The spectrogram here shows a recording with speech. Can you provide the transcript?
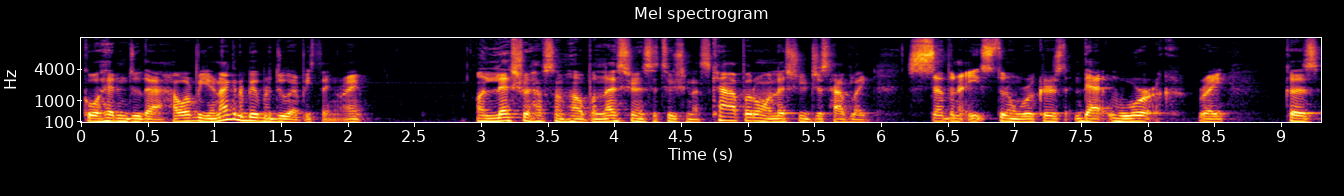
go ahead and do that. However, you're not going to be able to do everything, right? Unless you have some help, unless your institution has capital, unless you just have like seven or eight student workers that work, right? Because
